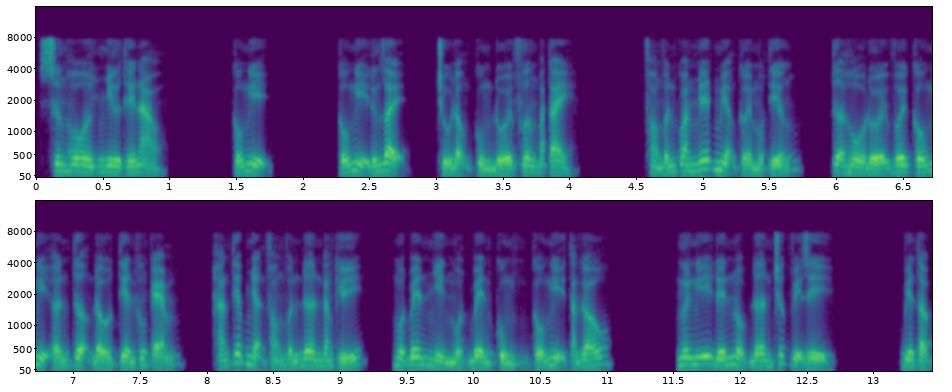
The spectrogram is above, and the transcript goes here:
xưng hô như thế nào? Cố nghị. Cố nghị đứng dậy, chủ động cùng đối phương bắt tay. Phỏng vấn quan nết miệng cười một tiếng tựa hồ đối với cố nghị ấn tượng đầu tiên không kém, hắn tiếp nhận phỏng vấn đơn đăng ký, một bên nhìn một bên cùng cố nghị tán gẫu. Ngươi nghĩ đến nộp đơn chức vị gì? Biên tập.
